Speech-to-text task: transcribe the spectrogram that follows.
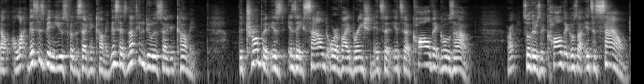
Now, a lot this has been used for the second coming. This has nothing to do with the second coming. The trumpet is, is a sound or a vibration. It's a, it's a call that goes out. So there's a call that goes out. It's a sound.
